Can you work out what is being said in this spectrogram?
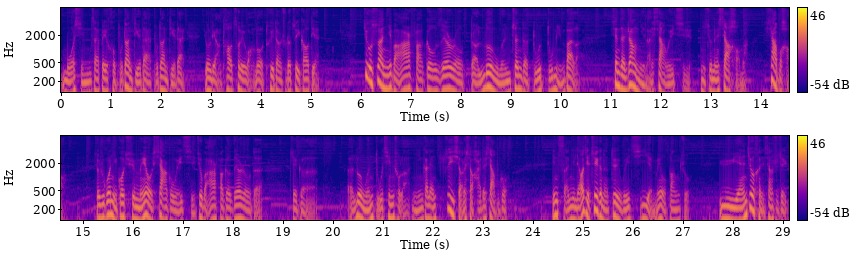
模型在背后不断迭代、不断迭代，用两套策略网络推断出的最高点。就算你把 AlphaGo Zero 的论文真的读读明白了，现在让你来下围棋，你就能下好吗？下不好。就如果你过去没有下过围棋，就把 AlphaGo Zero 的这个呃论文读清楚了，你应该连最小的小孩都下不过。因此啊，你了解这个呢，对围棋也没有帮助。语言就很像是这个，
